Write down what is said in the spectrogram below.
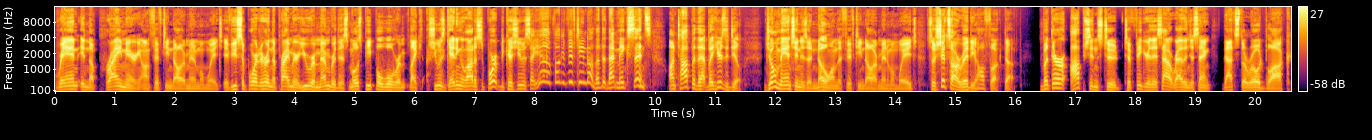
ran in the primary on $15 minimum wage. If you supported her in the primary, you remember this. Most people will rem- like she was getting a lot of support because she was saying, "Yeah, fucking $15. That, that, makes sense." On top of that, but here's the deal. Joe Manchin is a no on the $15 minimum wage. So shit's already all fucked up. But there are options to to figure this out rather than just saying that's the roadblock.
